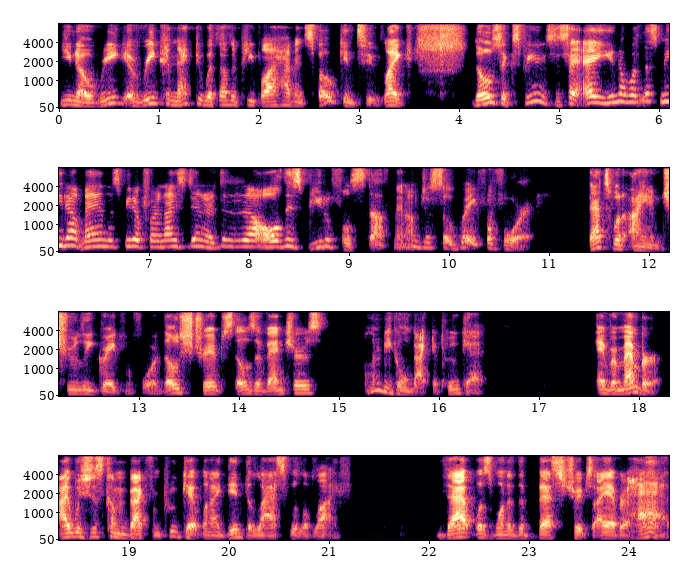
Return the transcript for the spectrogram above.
You know, re- reconnected with other people I haven't spoken to. Like those experiences say, hey, you know what? Let's meet up, man. Let's meet up for a nice dinner. Da-da-da. All this beautiful stuff, man. I'm just so grateful for it. That's what I am truly grateful for. Those trips, those adventures. I'm going to be going back to Phuket. And remember, I was just coming back from Phuket when I did the last Wheel of Life. That was one of the best trips I ever had.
